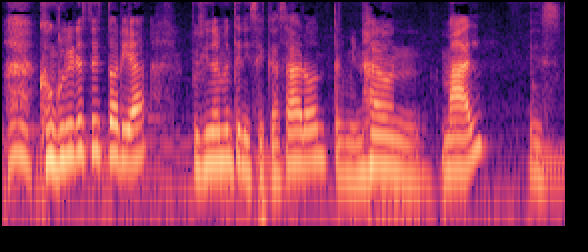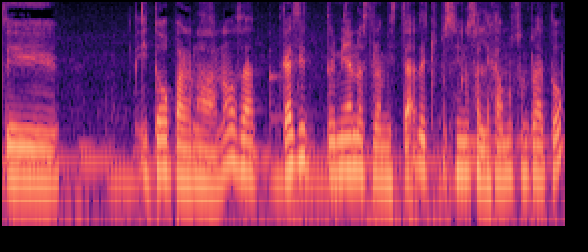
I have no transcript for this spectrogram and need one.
concluir esta historia, pues finalmente ni se casaron, terminaron mal, este, y todo para nada, ¿no? O sea, casi termina nuestra amistad, de hecho pues sí nos alejamos un rato,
